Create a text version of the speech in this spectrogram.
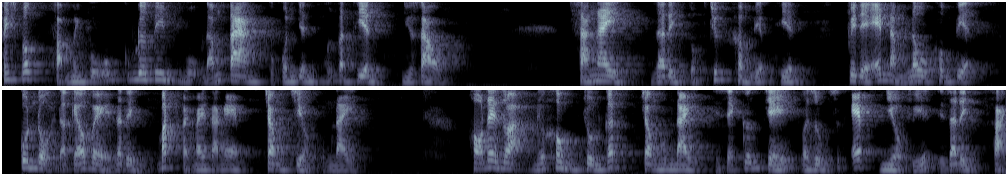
Facebook Phạm Minh Vũ cũng đưa tin vụ đám tang của quân nhân Nguyễn Văn Thiên như sau. Sáng nay, gia đình tổ chức khâm liệm Thiên vì để em nằm lâu không tiện quân đội đã kéo về gia đình bắt phải mai táng em trong chiều hôm nay. Họ đe dọa nếu không chôn cất trong hôm nay thì sẽ cưỡng chế và dùng sức ép nhiều phía để gia đình phải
